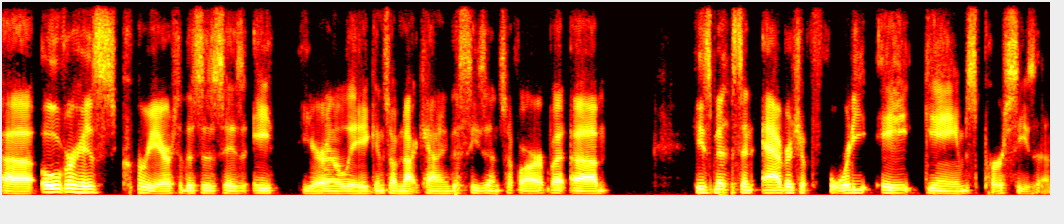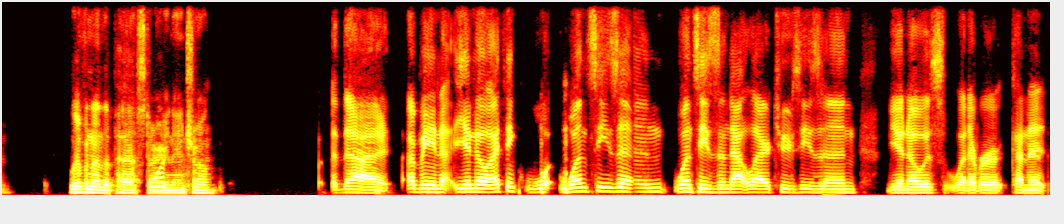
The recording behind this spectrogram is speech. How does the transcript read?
Uh, over his career, so this is his eighth year in the league, and so I'm not counting this season so far, but um, he's missed an average of 48 games per season. Living in the past, aren't you, Natron? That I mean, you know, I think w- one season, one season outlier, two season, you know, is whatever kind of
